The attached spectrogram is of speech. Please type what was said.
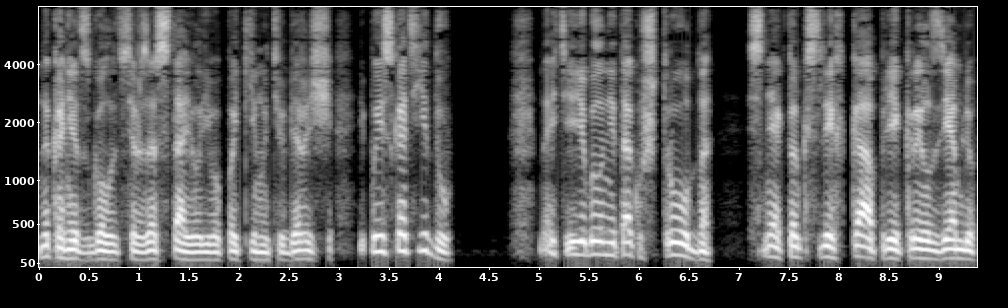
Наконец голод все же заставил его покинуть убежище и поискать еду. Найти ее было не так уж трудно. Снег только слегка прикрыл землю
